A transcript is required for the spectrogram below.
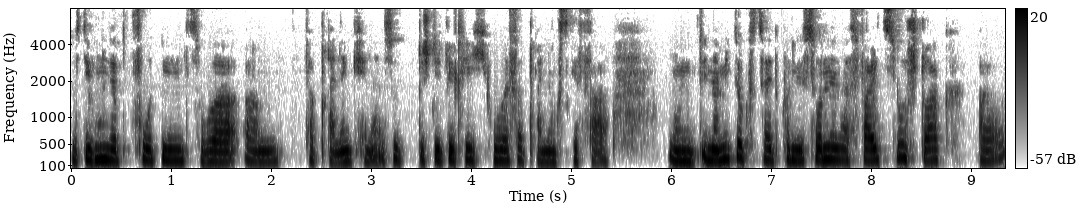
dass die Hundepfoten sogar ähm, verbrennen können. Also besteht wirklich hohe Verbrennungsgefahr. Und in der Mittagszeit kann die Sonne den Asphalt so stark äh,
